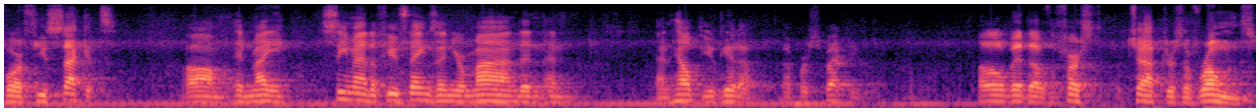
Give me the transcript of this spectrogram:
for a few seconds, um, it may cement a few things in your mind and, and and help you get a, a perspective a little bit of the first chapters of Romans.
